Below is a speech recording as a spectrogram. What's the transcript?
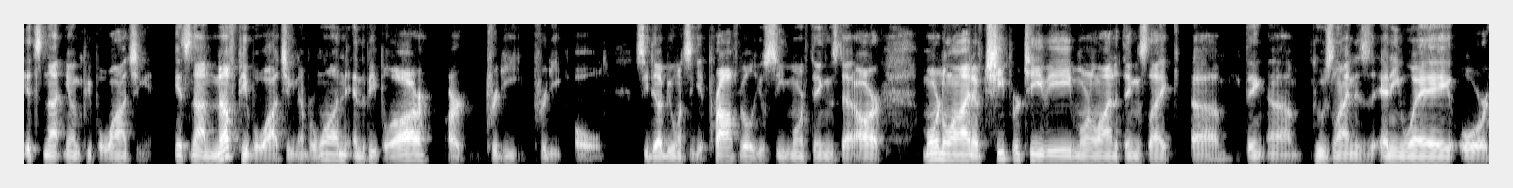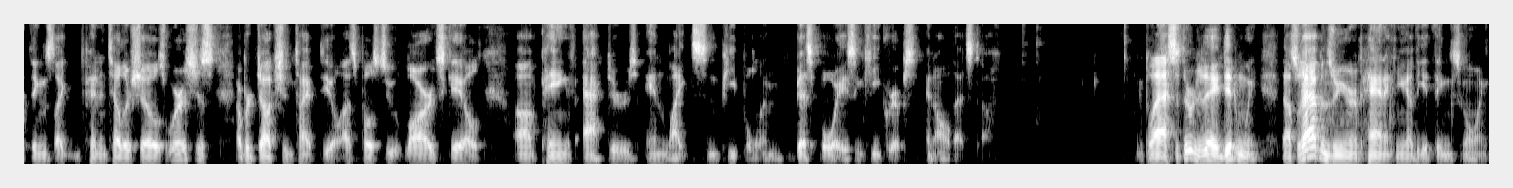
it's not young people watching it. It's not enough people watching, number one, and the people are are pretty pretty old. CW wants to get profitable. You'll see more things that are more in the line of cheaper TV, more in the line of things like um, thing, um, Whose Line Is It Anyway, or things like Penn and Teller shows, where it's just a production type deal as opposed to large scale uh, paying of actors and lights and people and best boys and key grips and all that stuff blasted through today, didn't we? That's what happens when you're in a panic and you have to get things going.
